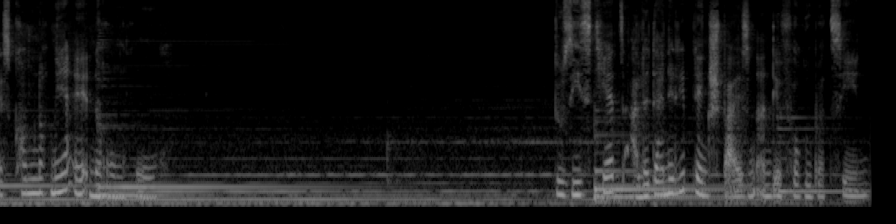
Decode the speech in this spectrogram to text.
Es kommen noch mehr Erinnerungen hoch. Du siehst jetzt alle deine Lieblingsspeisen an dir vorüberziehen.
